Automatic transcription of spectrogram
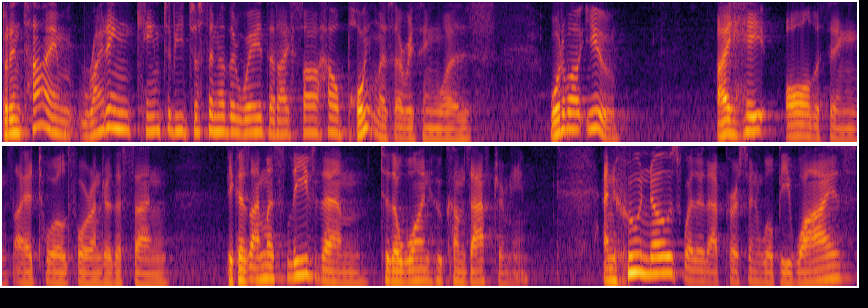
But in time, writing came to be just another way that I saw how pointless everything was. What about you? I hate all the things I had toiled for under the sun because I must leave them to the one who comes after me. And who knows whether that person will be wise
